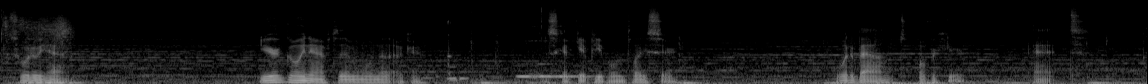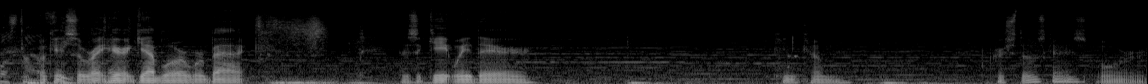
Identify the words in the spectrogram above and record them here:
So what do we have? You're going after them and one other. Okay. Just gotta get people in place here. What about over here? At. Okay, so right here at. Gablor, we're back. There's a gateway there. Can you come crush those guys, or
